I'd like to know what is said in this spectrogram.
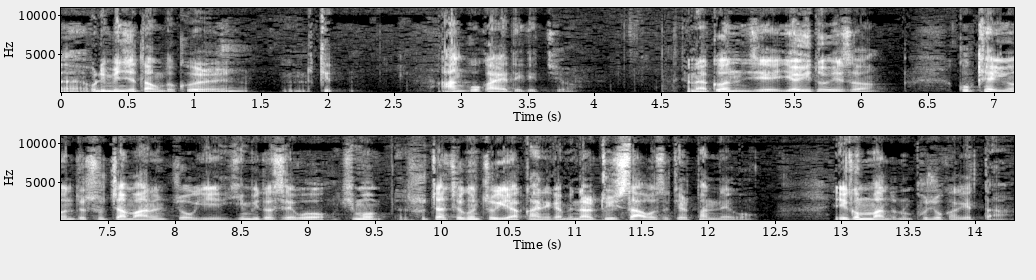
어, 우리 민주당도 그걸 이렇게 안고 가야 되겠죠. 그러나 그건 이제 여의도에서 국회의원들 숫자 많은 쪽이 힘이 더 세고 힘 없, 숫자 적은 쪽이 약하니까 맨날 둘이 싸워서 결판 내고 이것만으로는 부족하겠다.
